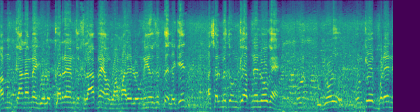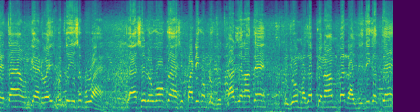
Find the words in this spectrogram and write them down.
हम, क्या नाम है, जो लोग कर रहे हैं, उनके खिलाफ हैं, वो हमारे लोग नहीं हो सकते, लेकिन असल में तो उनके अपने लोग हैं। जो उनके बड़े नेता हैं, उनके एडवाइस पर तो ये सब हुआ है। तो ऐसे लोगों को, ऐसी पार्टी को हम लोग धिकार जनाते हैं कि जो मज़हब के नाम पर राजनीति करते हैं,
